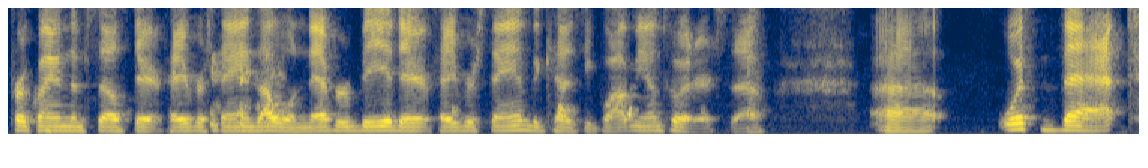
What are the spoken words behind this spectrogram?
proclaiming themselves Derek Favors stands. I will never be a Derek Favors stand because he blocked me on Twitter. So, uh, with that,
